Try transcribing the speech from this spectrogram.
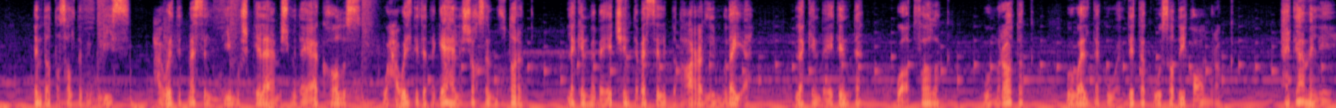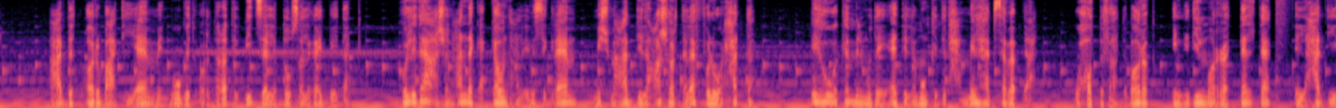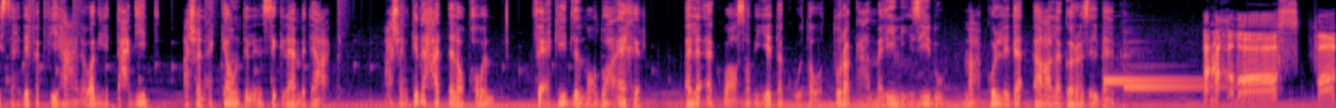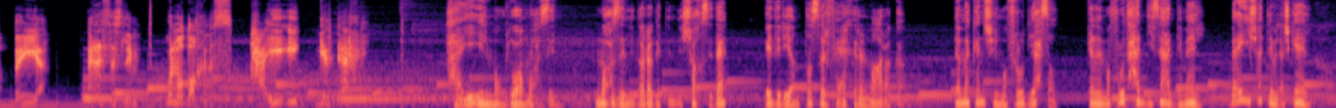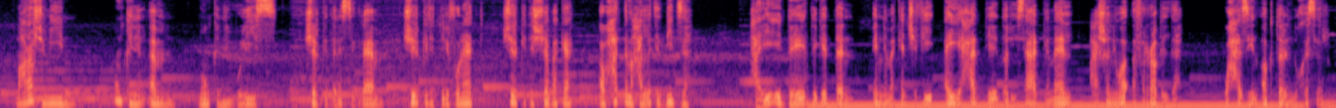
أنت اتصلت بالبوليس؟ حاولت تمثل إن دي مشكلة مش مضايقاك خالص وحاولت تتجاهل الشخص المخترق لكن ما بقتش أنت بس اللي بتتعرض للمضايقة لكن بقيت أنت وأطفالك ومراتك ووالدك ووالدتك وصديق عمرك. هتعمل إيه؟ عدت أربع أيام من موجة أوردرات البيتزا اللي بتوصل لغاية بيتك. كل ده عشان عندك account على الإنستجرام مش معدي ل 10000 follower حتى. إيه هو كم المضايقات اللي ممكن تتحملها بسبب ده؟ وحط في اعتبارك إن دي المرة التالتة اللي حد يستهدفك فيها على وجه التحديد عشان أكاونت الإنستجرام بتاعك. عشان كده حتى لو قاومت فأكيد للموضوع آخر قلقك وعصبيتك وتوترك عمالين يزيدوا مع كل دقة على جرس الباب. أنا خلاص فاض بيا. أنا استسلمت والموضوع خلص. حقيقي جبت آخري. حقيقي الموضوع محزن. محزن لدرجة إن الشخص ده قدر ينتصر في آخر المعركة. ده ما كانش المفروض يحصل. كان المفروض حد يساعد جمال بأي شكل من الأشكال. معرفش مين. ممكن الأمن ممكن البوليس شركة انستجرام شركة التليفونات شركة الشبكة أو حتى محلات البيتزا. حقيقي اتضايقت جدا إن ما كانش فيه أي حد يقدر يساعد جمال عشان يوقف الراجل ده. وحزين أكتر إنه خسر.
